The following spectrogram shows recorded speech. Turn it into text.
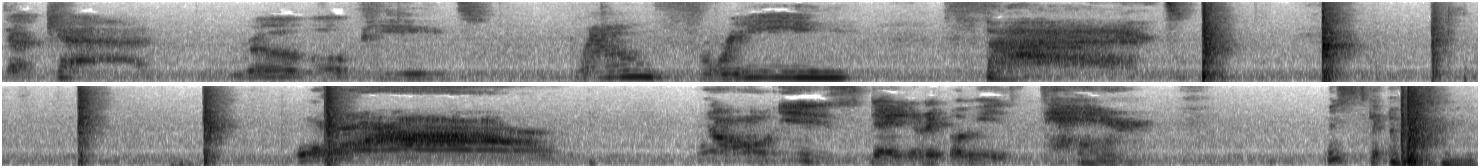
the cat. Robo Pete. Round three. Fight. No, he's staying. Oh, he's oh, there. Mr.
